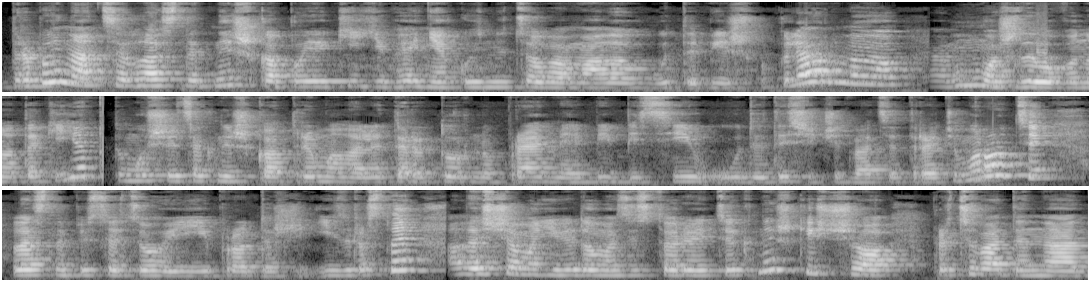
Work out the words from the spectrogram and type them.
Драбина це власне книжка, по якій Євгенія Кузнєцова мала бути більш популярною. Ну, Можливо, воно так і є, тому що ця книжка отримала літературну премію BBC у 2023 році. Власне, після цього її продажі і зросли. Але що мені відомо з історії цієї книжки, що працювати над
